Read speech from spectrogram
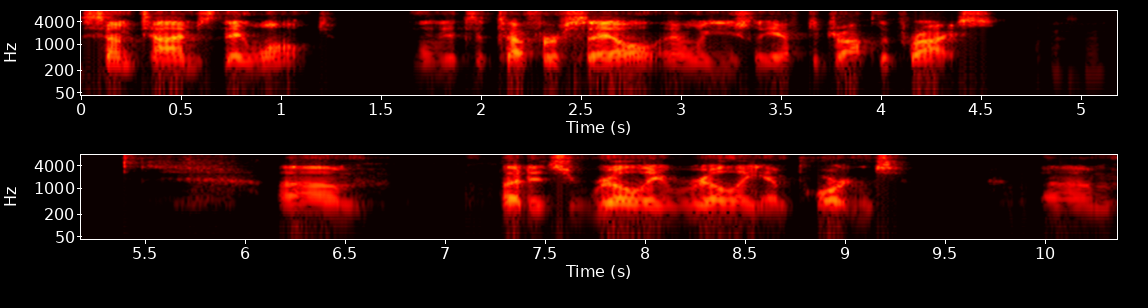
sometimes they won't and it's a tougher sale and we usually have to drop the price Mhm. um, but it's really really important um,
